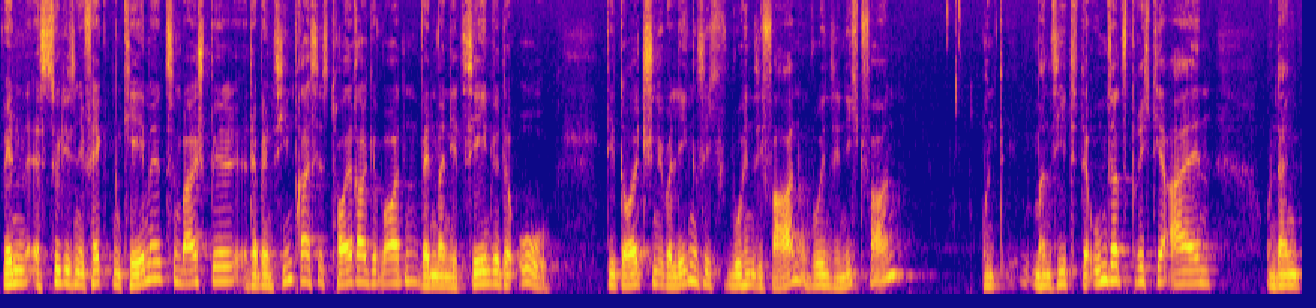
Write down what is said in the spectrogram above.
Wenn es zu diesen Effekten käme, zum Beispiel, der Benzinpreis ist teurer geworden, wenn man jetzt sehen würde, oh, die Deutschen überlegen sich, wohin sie fahren und wohin sie nicht fahren, und man sieht, der Umsatz bricht hier ein und dann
